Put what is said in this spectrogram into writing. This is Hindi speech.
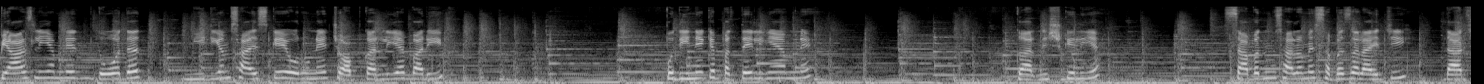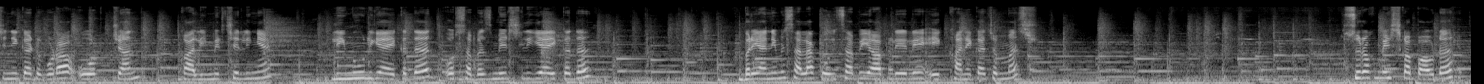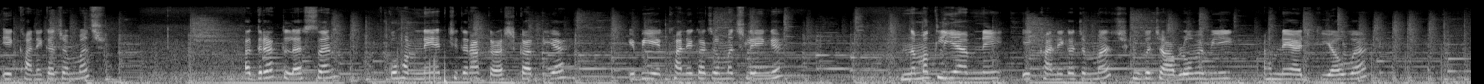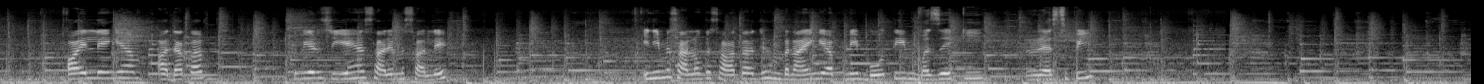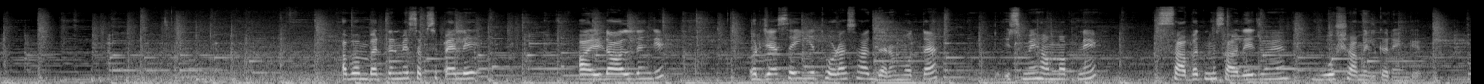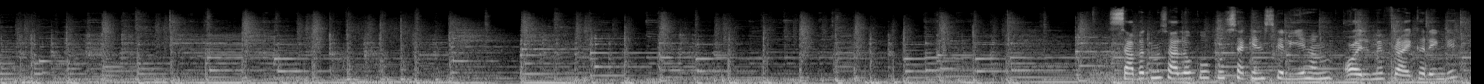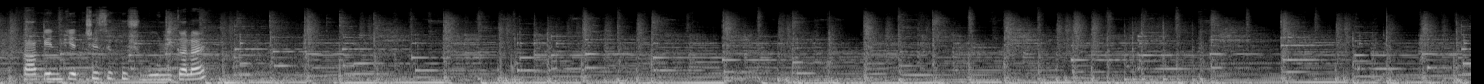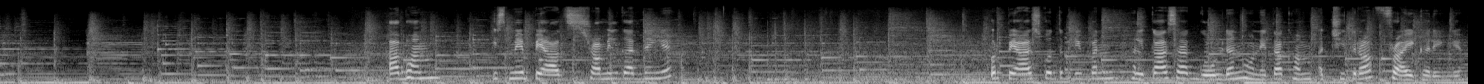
प्याज लिए हमने दो अदद मीडियम साइज़ के और उन्हें चॉप कर लिया बारीक। पुदीने के पत्ते लिए हमने। गार्निश के लिए। साबुत मसालों में सब्ज़ इलायची, दालचीनी का टुकड़ा और चंद काली मिर्चें लिए लीमू लिया एक अदद और सब्ज़ मिर्च लिया एक अदद। बिरयानी मसाला कोई सा भी आप ले लें, एक खाने का चम्मच। सुरख मिर्च का पाउडर, एक खाने का चम्मच। अदरक, लहसुन को हमने अच्छी तरह क्रश कर दिया है। ये भी एक खाने का चम्मच लेंगे। नमक लिया हमने, एक खाने का चम्मच, क्योंकि चावलों में भी हमने ऐड किया हुआ है। ऑयल लेंगे हम आधा कप तो ये हैं सारे मसाले। इन्हीं मसालों के साथ आज हम बनाएँगे अपनी बहुत ही मज़े की रेसिपी अब हम बर्तन में सबसे पहले ऑयल डाल देंगे। और जैसे ही ये थोड़ा सा गर्म होता है तो इसमें हम अपने साबत मसाले जो हैं, वो शामिल करेंगे। साबत मसालों को कुछ सेकंड्स के लिए हम ऑयल में फ्राई करेंगे, ताकि इनकी अच्छी से खुशबू निकल आए। अब हम इसमें प्याज शामिल कर देंगे। और प्याज को तकरीबन हल्का सा गोल्डन होने तक हम अच्छी तरह फ्राई करेंगे।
